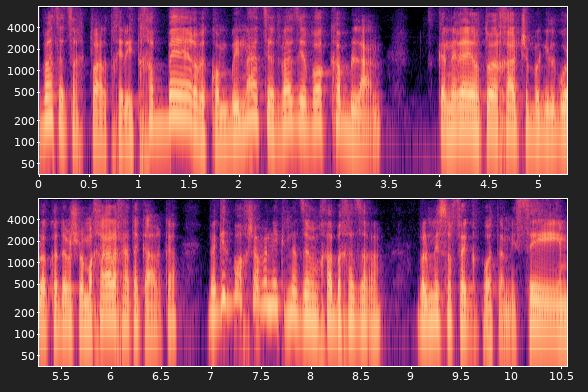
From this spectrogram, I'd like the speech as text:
ואז אתה צריך כבר להתחיל להתחבר וקומבינציות ואז יבוא הקבלן כנראה אותו אחד שבגלגול הקודם שלו מכר לך את הקרקע ויגיד בוא עכשיו אני אקנה את זה ממך בחזרה אבל מי סופג פה את המיסים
